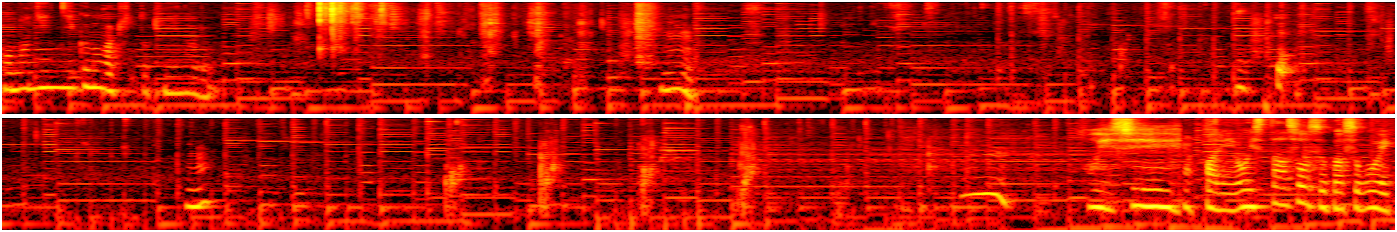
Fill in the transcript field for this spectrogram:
このニンニクのがちょっと気になる。うん。うん。うん。美味しい。やっぱりオイスターソースがすごい効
